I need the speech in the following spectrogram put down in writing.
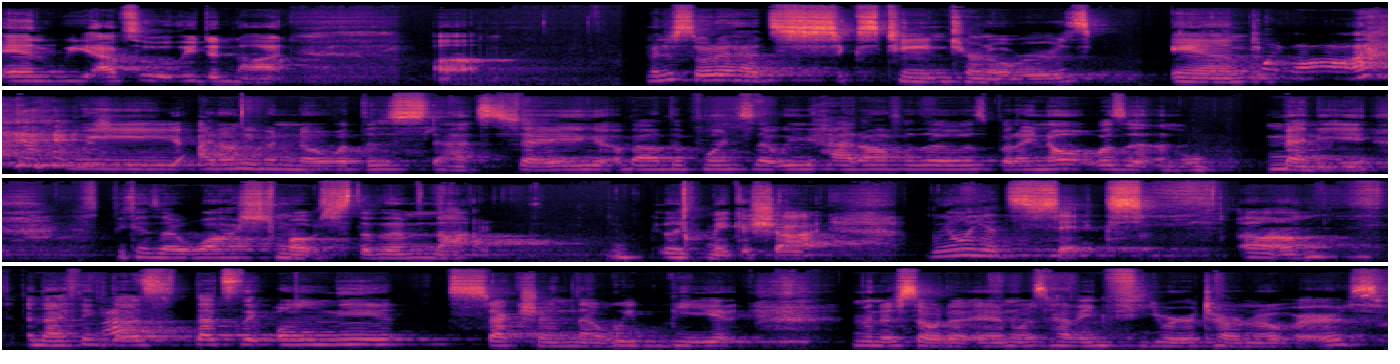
and we absolutely did not. Um, Minnesota had 16 turnovers, and we I don't even know what the stats say about the points that we had off of those, but I know it wasn't many because I watched most of them not like make a shot. We only had six. Um, and I think that's that's the only section that we beat Minnesota in was having fewer turnovers.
